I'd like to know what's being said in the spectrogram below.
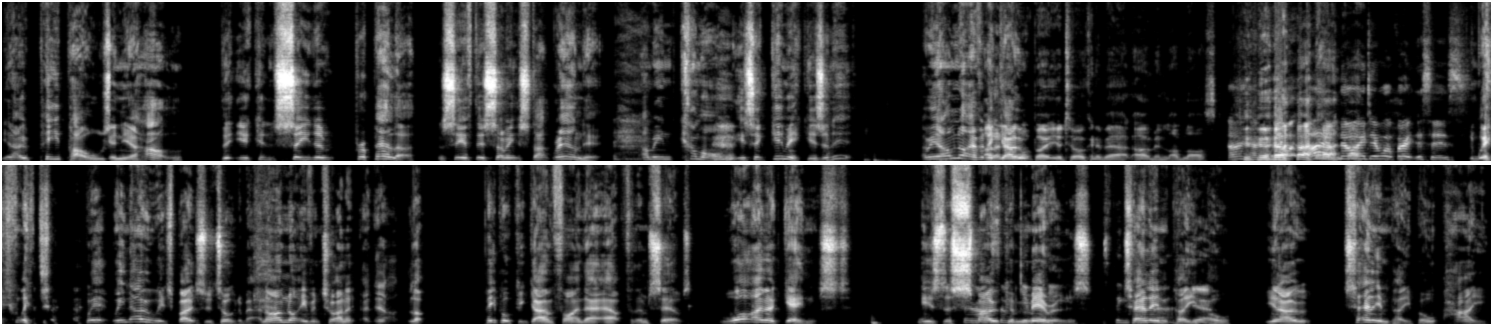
you know, peepholes in your hull that you can see the propeller and see if there's something stuck round it. I mean, come on, it's a gimmick, isn't it? I mean, I'm not having I to don't know go. what boat you're talking about. I'm in, I'm lost. I have no, I have no idea what boat this is. we, we, we, we know which boats we're talking about, and I'm not even trying to uh, look. People can go and find that out for themselves. What I'm against is the There smoke and mirrors telling out there. people, you know, telling people, hey,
